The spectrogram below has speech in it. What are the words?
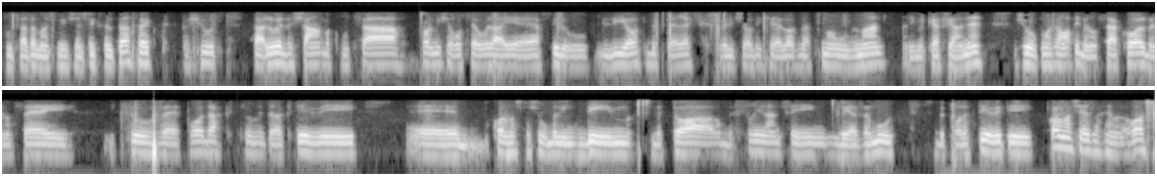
קבוצת המעצבים של Pixel Perfect, פשוט תעלו את זה שם בקבוצה, כל מי שרוצה אולי אה, אפילו להיות בפרק ולשאול אותי שאלות בעצמו מוזמן, אני בכיף יענה. שוב, כמו שאמרתי, בנושא הכל, בנושא עיצוב product, אה, עיצוב אינטראקטיבי, אה, כל מה שקשור בלימודים, בתואר, ב freelancing, ביזמות, ב productivity, כל מה שיש לכם על הראש.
